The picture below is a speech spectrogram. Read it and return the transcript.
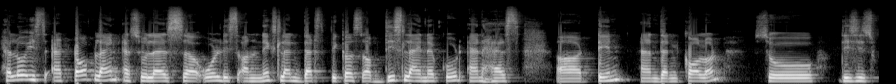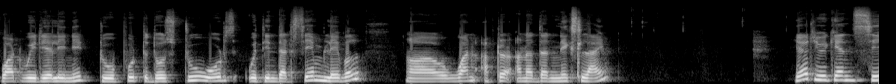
hello is at top line as well as uh, old is on next line. That's because of this line of code and has uh, 10 and then colon. So this is what we really need to put those two words within that same label uh, one after another next line here you can see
